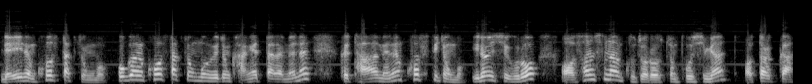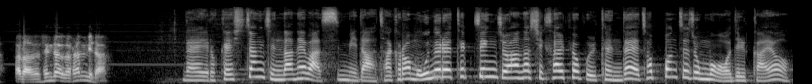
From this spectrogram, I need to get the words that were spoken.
내일은 코스닥 종목 혹은 코스닥 종목이 좀 강했다면은 그 다음에는 코스피 종목 이런 식으로 어, 선순환 구조로 좀 보시. 보 시면 어떨까라는 생각을 합니다. 네, 이렇게 시장 진단해 봤습니다. 자, 그럼 오늘의 특징주 하나씩 살펴볼 텐데 첫 번째 종목 어딜까요?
